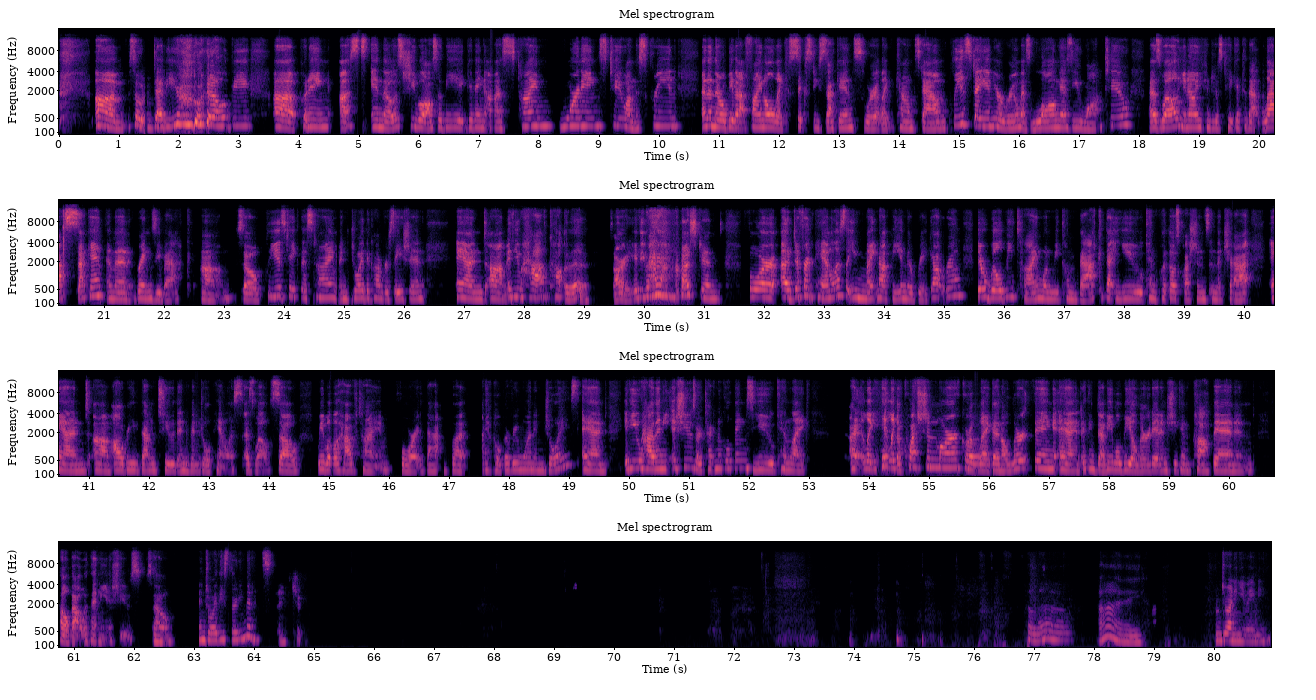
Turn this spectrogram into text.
Um, so Debbie will be uh, putting us in those. She will also be giving us time warnings too on the screen. And then there will be that final like 60 seconds where it like counts down. Please stay in your room as long as you want to as well. You know, you can just take it to that last second and then it brings you back. Um, so please take this time, enjoy the conversation. And um, if you have, ugh, sorry, if you have questions for a different panelist that you might not be in their breakout room, there will be time when we come back that you can put those questions in the chat and um, I'll read them to the individual panelists as well. So we will have time for that, but I hope everyone enjoys. And if you have any issues or technical things, you can like I, like hit like a question mark or like an alert thing. And I think Debbie will be alerted and she can pop in and help out with any issues. So enjoy these 30 minutes. Thank you. Hello. Hi. I'm joining you, Amy.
